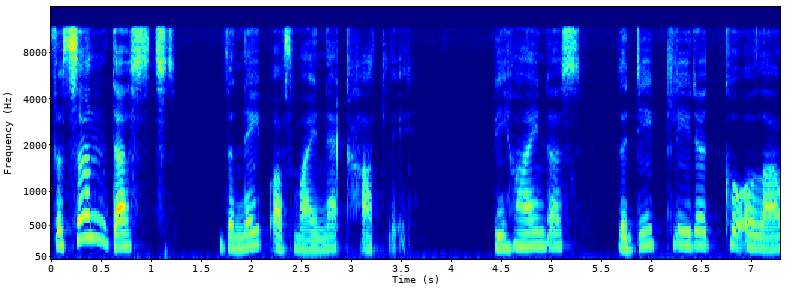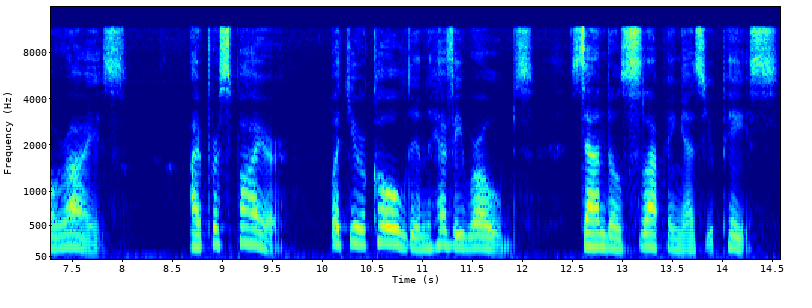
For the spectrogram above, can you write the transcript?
The sun dusts the nape of my neck hotly. Behind us, the deep pleated ko'olau rise. I perspire, but you're cold in heavy robes, sandals slapping as you pace.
